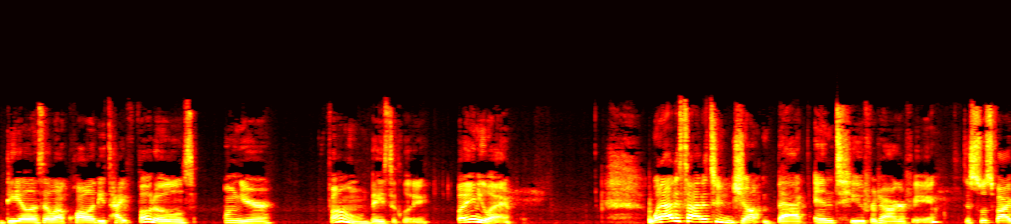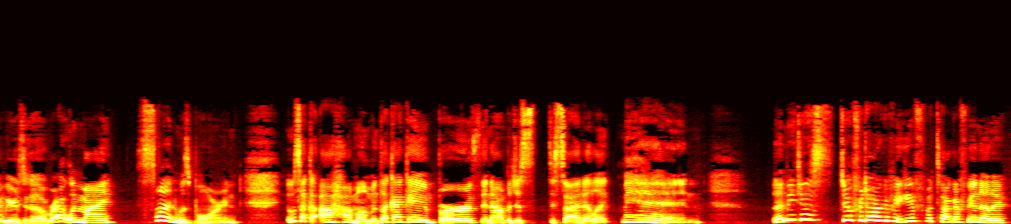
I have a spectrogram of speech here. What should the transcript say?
DSLR quality type photos on your phone basically. But anyway, when I decided to jump back into photography, this was five years ago, right when my son was born. It was like an aha moment. Like I gave birth and I would just decided like, man, let me just do photography, give photography another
